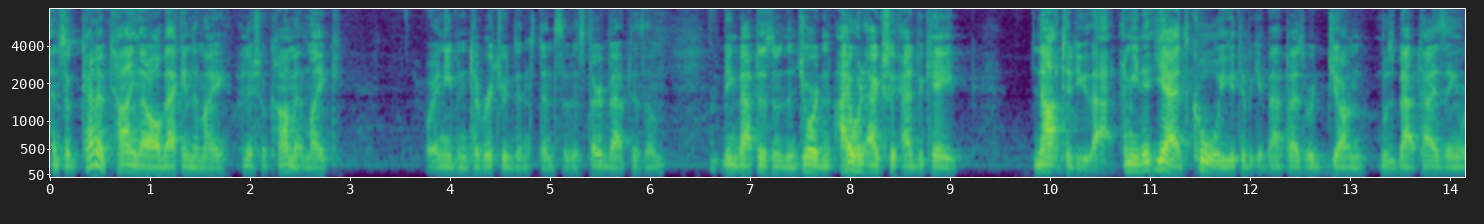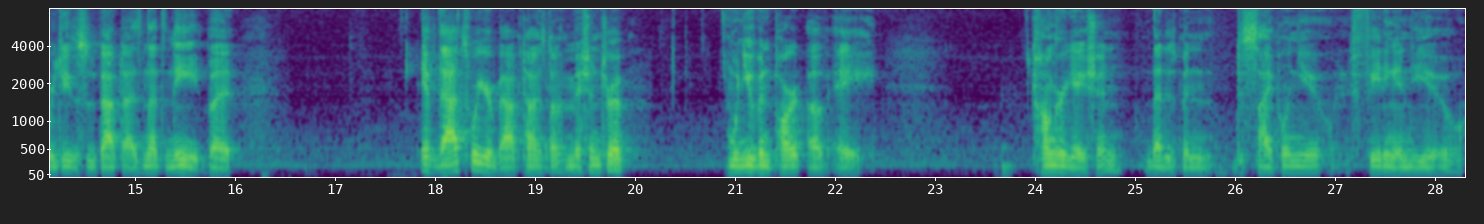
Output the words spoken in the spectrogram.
And so, kind of tying that all back into my initial comment, like, and even to Richard's instance of his third baptism, being baptized in the Jordan, I would actually advocate not to do that. I mean, it, yeah, it's cool. You get to get baptized where John was baptizing, and where Jesus was baptized, and that's neat. But if that's where you're baptized on a mission trip, when you've been part of a congregation that has been discipling you and feeding into you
